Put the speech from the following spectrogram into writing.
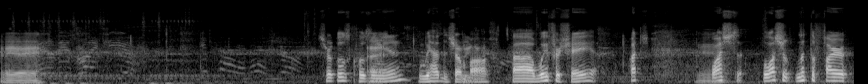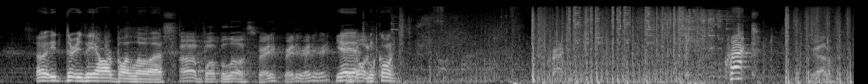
Right here, right. Circle's closing in. We had to jump We- off. Uh, wait for Shay. Watch. Yeah. Watch. The, watch. Let the fire. Oh, it, they're- below us. Oh, but below us. Ready? Ready? Ready? Ready? Yeah, We're yeah, I'm going. Crack. Cracked. We got him.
